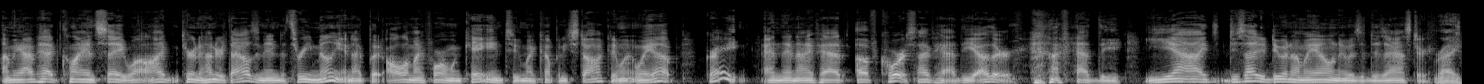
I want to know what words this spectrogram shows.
I mean, I've had clients say, "Well, I turned a hundred thousand into three million. I put all of my 401k into my company stock and it went way up." Great. And then I've had, of course, I've had the other. I've had the, yeah, I decided to do it on my own. It was a disaster. Right.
